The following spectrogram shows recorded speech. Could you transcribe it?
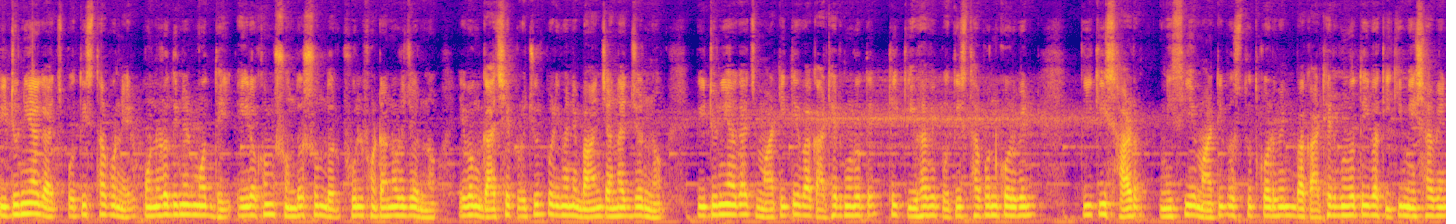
পিটুনিয়া গাছ প্রতিস্থাপনের পনেরো দিনের মধ্যেই এই রকম সুন্দর সুন্দর ফুল ফোটানোর জন্য এবং গাছে প্রচুর পরিমাণে বাঁচ আনার জন্য পিটুনিয়া গাছ মাটিতে বা কাঠের গুঁড়োতে ঠিক কীভাবে প্রতিস্থাপন করবেন? কী কী সার মিশিয়ে মাটি প্রস্তুত করবেন বা কাঠের গুঁড়োতেই বা কী কী মেশাবেন?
